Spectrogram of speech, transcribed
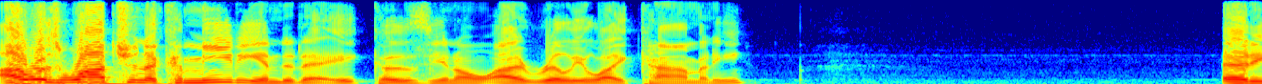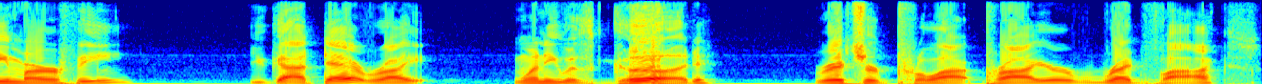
I was watching a comedian today cuz you know, I really like comedy. Eddie Murphy, you got that right. When he was good, Richard Pryor, Redd Foxx,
